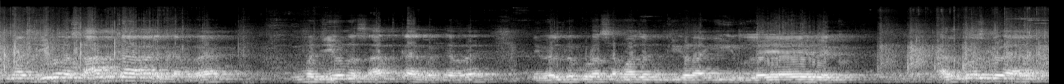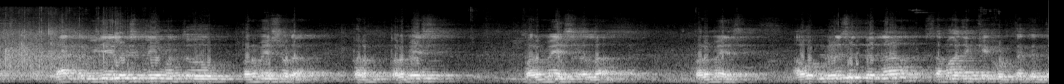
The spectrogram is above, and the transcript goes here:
ನಿಮ್ಮ ಜೀವನ ಸಾರ್ಥಕ ಆಗ್ಬೇಕಾದ್ರೆ, ನಿಮ್ಮ ಜೀವನ ಸಾರ್ಥಕ ಆಗ್ಬೇಕಾದ್ರೆ ನೀವೆಲ್ಲರೂ ಕೂಡ ಸಮಾಜಮುಖಿಗಳಾಗಿ ಇರಲೇಬೇಕು. ಅದಕ್ಕೋಸ್ಕರ ಡಾಕ್ಟರ್ ವಿಜಯಲಕ್ಷ್ಮಿ ಮತ್ತು ಪರಮೇಶ್ವರ, ಪರ, ಪರಮೇಶ್ ಪರಮೇಶ್ ಅಲ್ಲ, ಪರಮೇಶ್, ಅವರು ಬೆಳೆಸಿದ್ದನ್ನ ಸಮಾಜಕ್ಕೆ ಕೊಡ್ತಕ್ಕಂಥ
